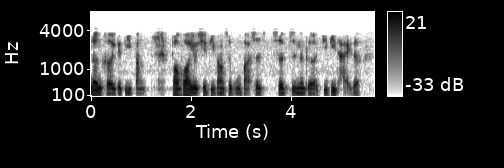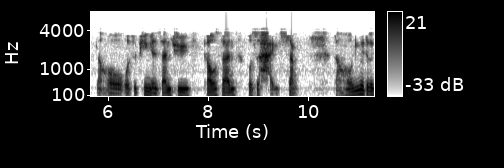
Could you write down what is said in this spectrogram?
任何一个地方，包括有些地方是无法设设置那个基地台的，然后或是偏远山区、高山或是海上。然后，因为这个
